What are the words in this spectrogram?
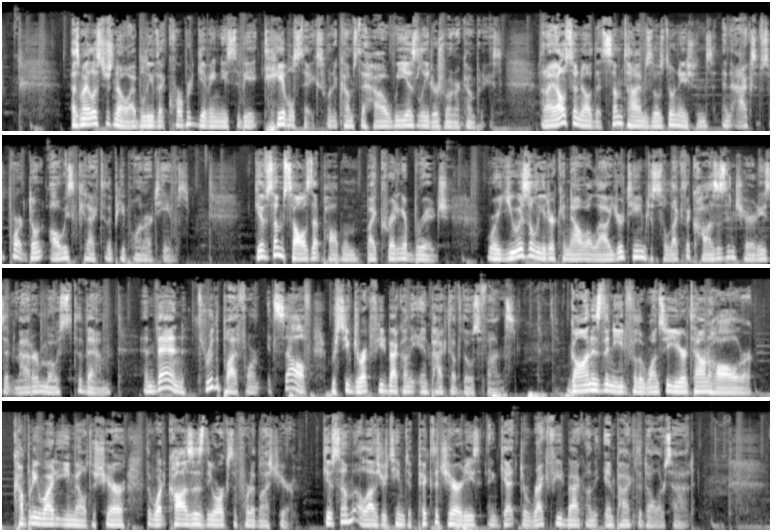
As my listeners know, I believe that corporate giving needs to be a table stakes when it comes to how we as leaders run our companies. And I also know that sometimes those donations and acts of support don't always connect to the people on our teams. GiveSum solves that problem by creating a bridge where you as a leader can now allow your team to select the causes and charities that matter most to them, and then through the platform itself, receive direct feedback on the impact of those funds. Gone is the need for the once a year town hall or company wide email to share the, what causes the org supported last year. GiveSum allows your team to pick the charities and get direct feedback on the impact the dollars had.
